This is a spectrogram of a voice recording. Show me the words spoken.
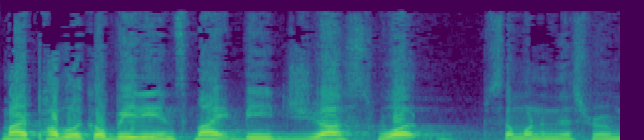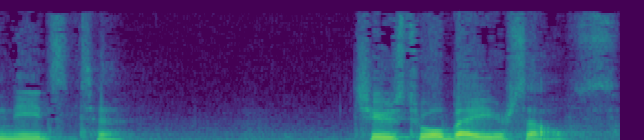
My public obedience might be just what someone in this room needs to choose to obey yourselves.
